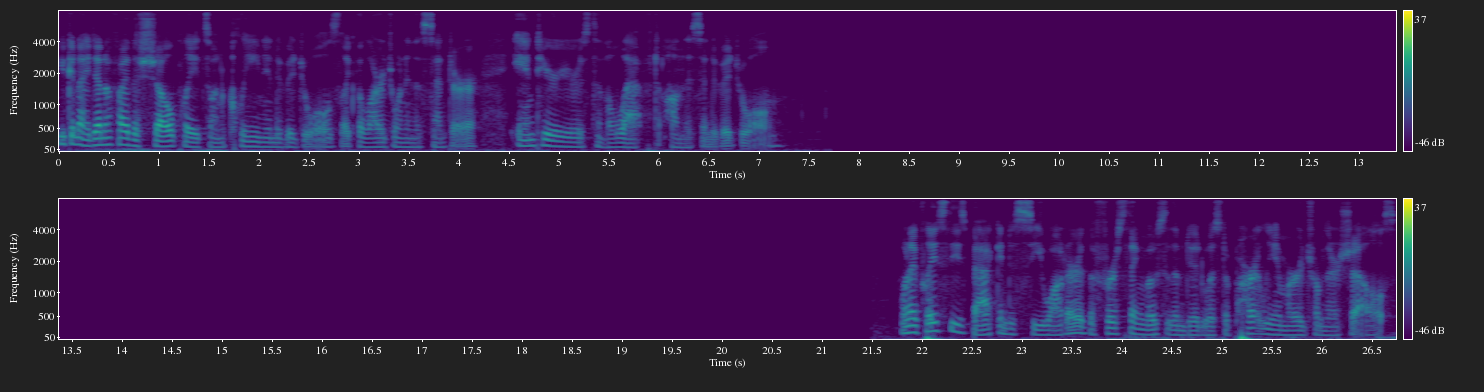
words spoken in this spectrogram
You can identify the shell plates on clean individuals, like the large one in the center. Anterior is to the left on this individual. When I placed these back into seawater, the first thing most of them did was to partly emerge from their shells.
